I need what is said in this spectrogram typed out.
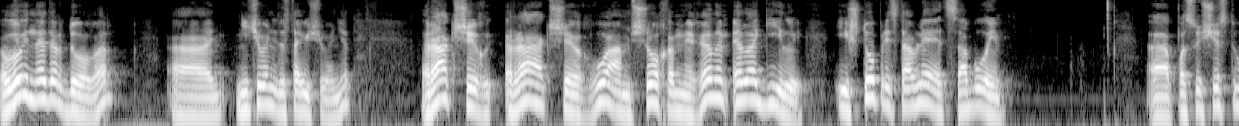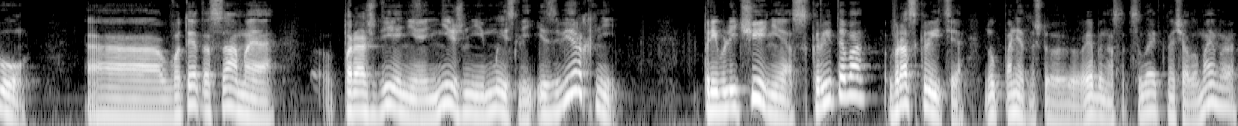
Лой Недер Довар, а, ничего недостающего нет. Ракше Гуам Шоха Мегелем Элагилуй. И что представляет собой а, по существу а, вот это самое порождение нижней мысли из верхней, привлечение скрытого в раскрытие. Ну, понятно, что Рэбе нас отсылает к началу Маймера,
